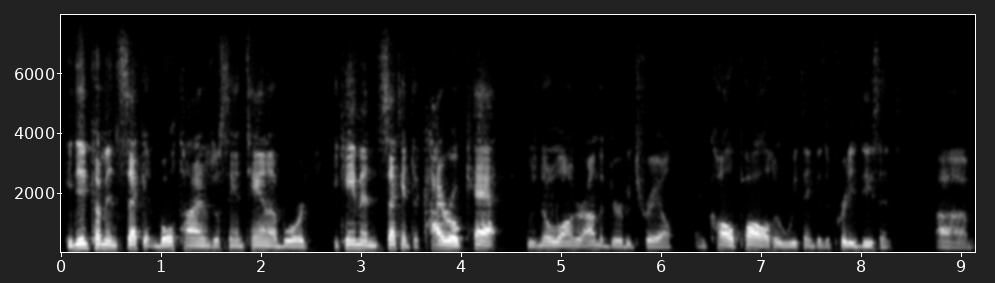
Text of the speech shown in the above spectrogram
he did come in second both times with Santana aboard. He came in second to Cairo Cat, who's no longer on the Derby Trail, and Call Paul, who we think is a pretty decent um,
